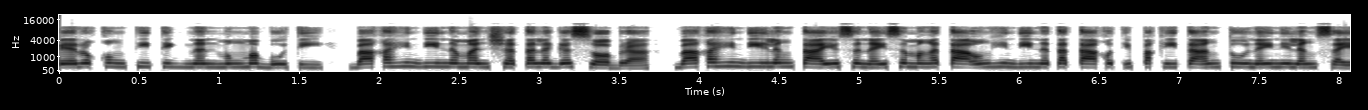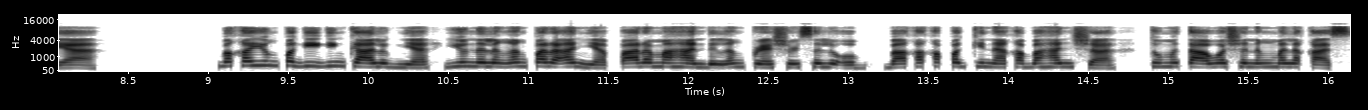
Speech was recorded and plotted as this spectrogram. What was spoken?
pero kung titignan mong mabuti, baka hindi naman siya talaga sobra, baka hindi lang tayo sanay sa mga taong hindi natatakot ipakita ang tunay nilang saya. Baka yung pagiging kalog niya, yun na lang ang paraan niya para ma-handle ang pressure sa loob, baka kapag kinakabahan siya, tumatawa siya ng malakas,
